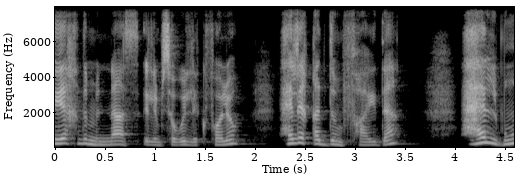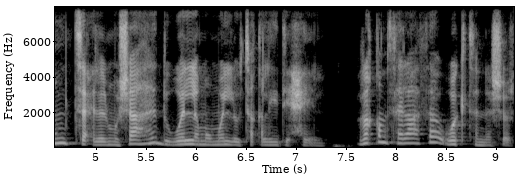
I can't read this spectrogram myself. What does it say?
يخدم الناس اللي مسوين لك follow؟ هل يقدم فايدة؟ هل ممتع للمشاهد ولا ممل وتقليدي حيل؟ رقم ثلاثة وقت النشر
